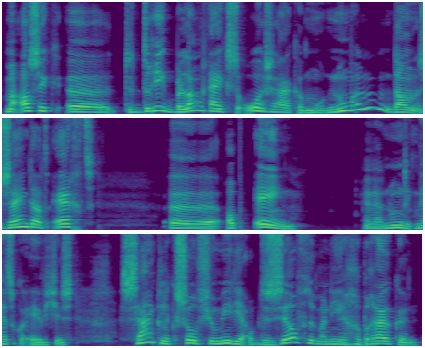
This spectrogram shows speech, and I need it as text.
Maar als ik uh, de drie belangrijkste oorzaken moet noemen, dan zijn dat echt uh, op één, en dat noemde ik net ook al eventjes, zakelijk social media op dezelfde manier gebruiken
